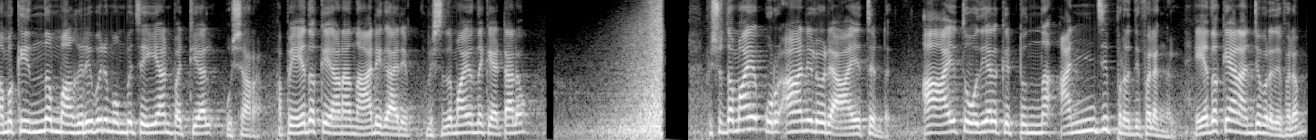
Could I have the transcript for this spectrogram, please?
നമുക്ക് ഇന്ന് മകരുവിന് മുമ്പ് ചെയ്യാൻ പറ്റിയാൽ ഉഷാറാണ്. അപ്പോൾ ഏതൊക്കെയാണ് ആ നാല് കാര്യം? വിശദമായി ഒന്ന് കേട്ടാലോ? വിശുദ്ധമായ ഖുർആാനിൽ ഒരു ആയത്തുണ്ട്. ആ ആയത്ത് ഓതിയാൽ കിട്ടുന്ന അഞ്ച് പ്രതിഫലങ്ങൾ. ഏതൊക്കെയാണ് അഞ്ച് പ്രതിഫലം?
